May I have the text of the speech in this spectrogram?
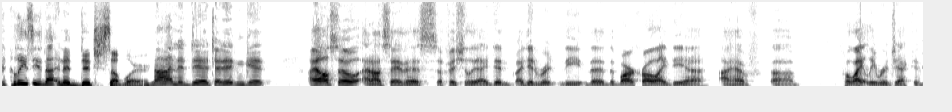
at least he's not in a ditch somewhere. Not in a ditch. I didn't get. I also, and I'll say this officially, I did. I did re- the the the bar crawl idea. I have uh, politely rejected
